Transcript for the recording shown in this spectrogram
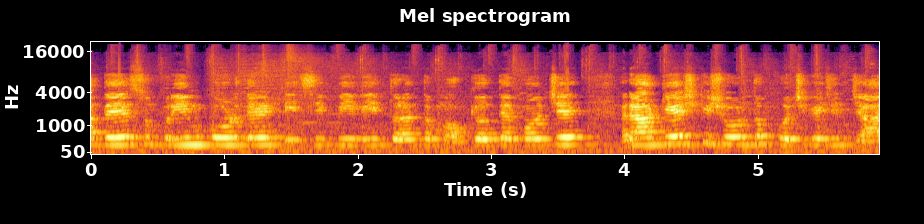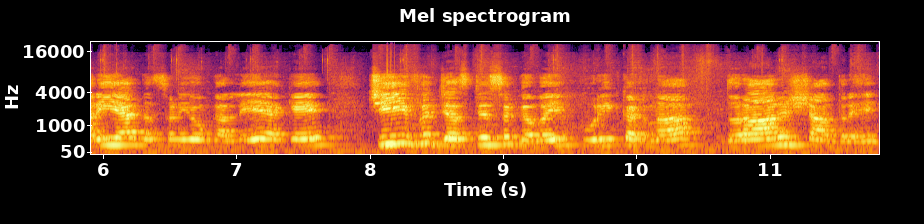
ਅਤੇ ਸੁਪਰੀਮ ਕੋਰਟ ਦੇ ਡੀਸੀਪੀ ਵੀ ਤੁਰੰਤ ਮੌਕੇ ਉੱਤੇ ਪਹੁੰਚੇ। ਰਾਕੇਸ਼ ਕਿਸ਼ੋਰ ਤੋਂ ਪੁੱਛਗਿੱਛ ਜਾਰੀ ਹੈ। ਦੱਸਣਯੋਗ ਗੱਲ ਇਹ ਹੈ ਕਿ ਚੀਫ ਜਸਟਿਸ ਗਵਈ ਪੂਰੀ ਘਟਨਾ ਦੌਰਾਨ ਸ਼ਾਂਤ ਰਹੇ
